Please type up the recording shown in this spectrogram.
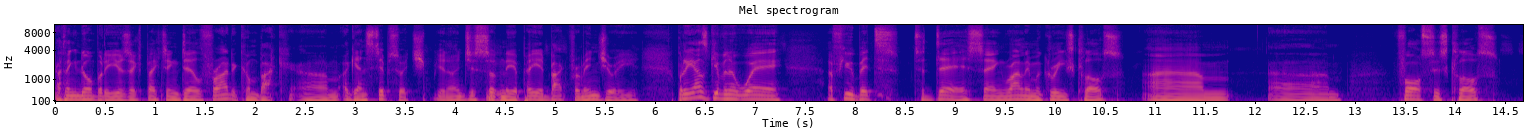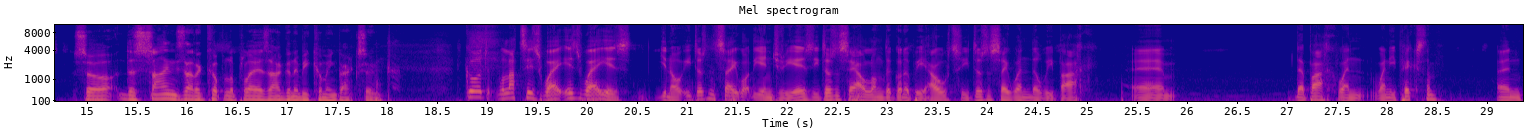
I think nobody is expecting Dael Fry to come back um, against Ipswich. You know, he just suddenly appeared back from injury. But he has given away a few bits today, saying Riley McGree's close, um, um, Forss is close. So the signs that a couple of players are going to be coming back soon. Good. Well, that's his way. His way is, you know, he doesn't say what the injury is. He doesn't say how long they're going to be out. He doesn't say when they'll be back. Um, they're back when when he picks them, and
